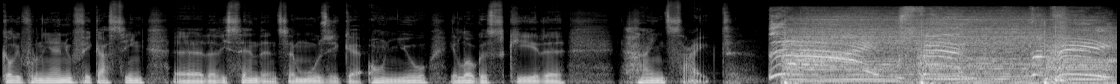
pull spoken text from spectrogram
californiano, fica assim uh, da Descendants, a música On You e logo a seguir uh, Hindsight. Lie, spin, repeat,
